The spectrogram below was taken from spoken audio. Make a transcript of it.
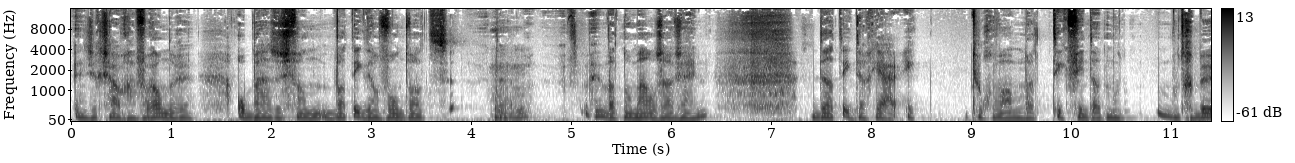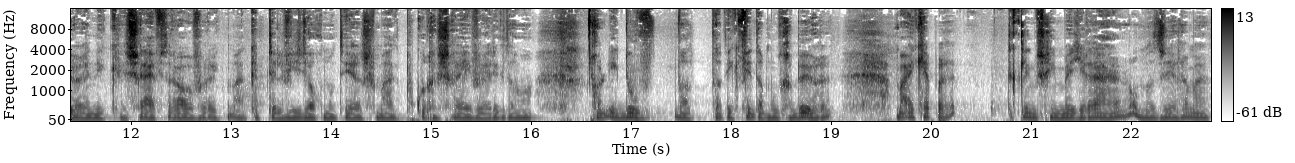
en zich zou gaan veranderen op basis van wat ik dan vond wat, mm -hmm. wat normaal zou zijn. Dat ik dacht, ja, ik doe gewoon wat ik vind dat moet, moet gebeuren. En ik schrijf erover, ik, maak, ik heb televisiedocumentaires gemaakt, boeken geschreven, weet ik het allemaal. Gewoon, ik doe wat, wat ik vind dat moet gebeuren. Maar ik heb er, dat klinkt misschien een beetje raar om dat te zeggen, maar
